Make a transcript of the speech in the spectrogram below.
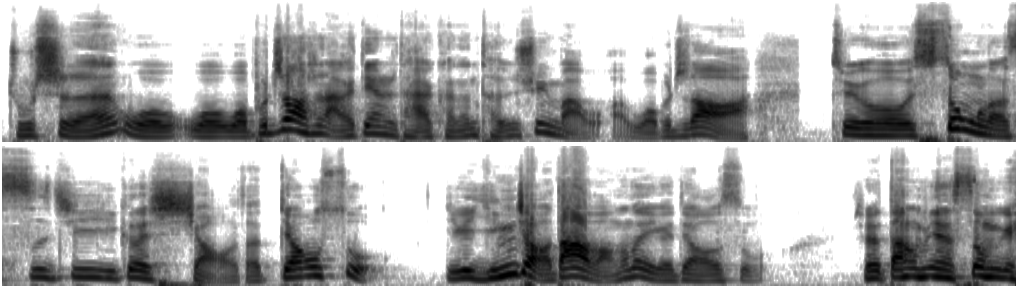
主持人，我我我不知道是哪个电视台，可能腾讯吧，我我不知道啊。最后送了司机一个小的雕塑，一个银角大王的一个雕塑，就当面送给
